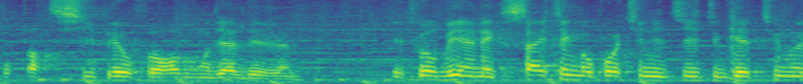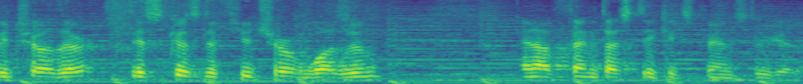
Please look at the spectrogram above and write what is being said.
pour participer au Forum mondial des jeunes. It will be an exciting opportunity to get to know each other, discuss the future of WOSM and have fantastic experience together.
